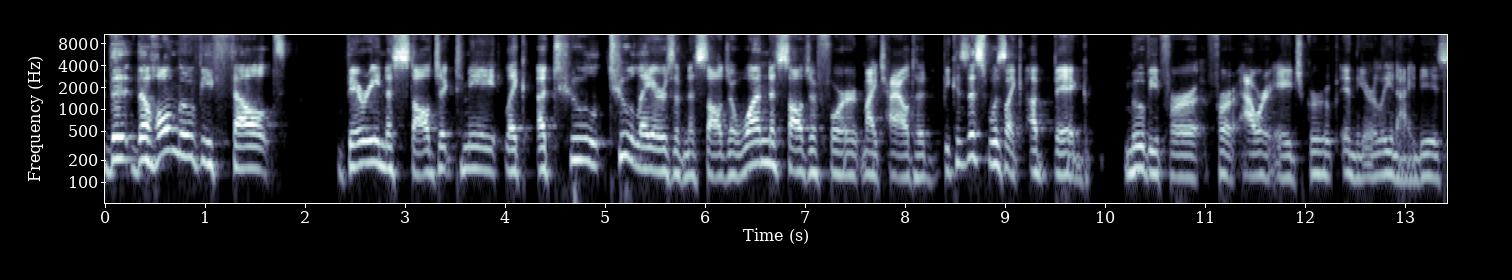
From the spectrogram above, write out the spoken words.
the the whole movie felt very nostalgic to me, like a two two layers of nostalgia. One nostalgia for my childhood because this was like a big movie for for our age group in the early 90s.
